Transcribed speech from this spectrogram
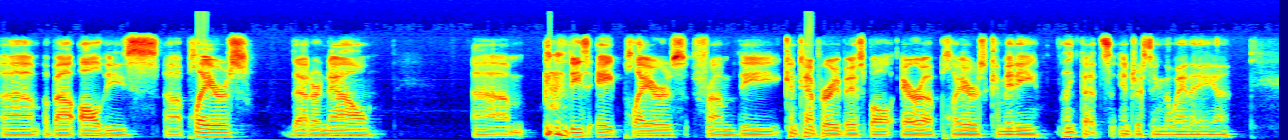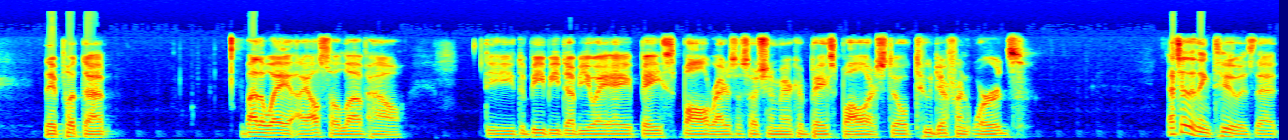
um, about all these uh, players that are now um, these eight players from the Contemporary Baseball Era Players Committee. I think that's interesting the way they uh, they put that. By the way, I also love how the the BBWAA Baseball Writers Association of America Baseball are still two different words. That's the other thing too is that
